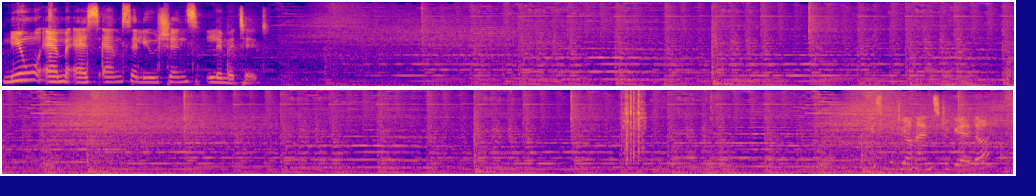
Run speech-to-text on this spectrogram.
New MSM Solutions Limited. Please put your hands together.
